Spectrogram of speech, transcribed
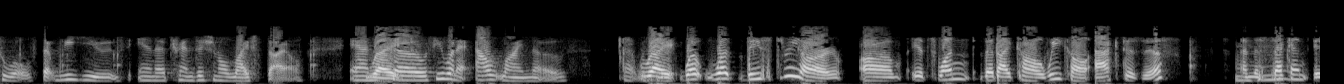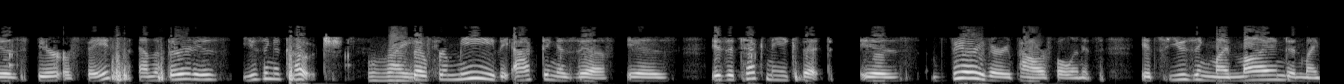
tools that we use in a transitional lifestyle. And Right. so if you want to outline those, Right. What what these three are? Um, it's one that I call we call act as if, and the second is fear or faith, and the third is using a coach. right. So for me, the acting as if is is a technique that is very very powerful, and it's it's using my mind and my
